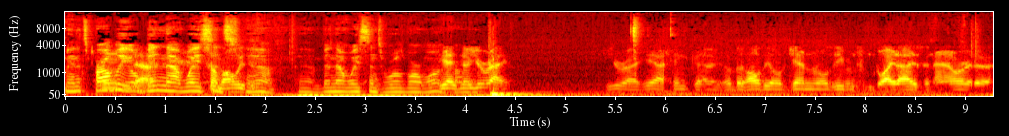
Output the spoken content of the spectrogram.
And it's probably And, uh, been that way so since always- yeah, yeah, been that way since World War One. Yeah, no, you're right. You're right. Yeah, I think uh, all the old generals, even from Dwight Eisenhower to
